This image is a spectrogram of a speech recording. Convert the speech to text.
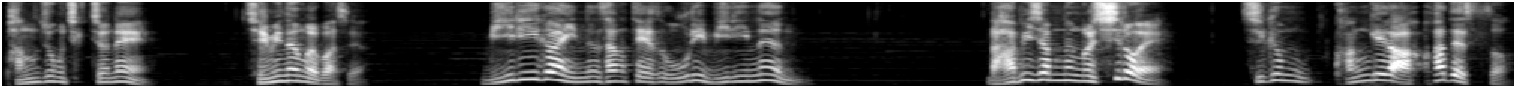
방송 직전에 재미난 걸 봤어요. 미리가 있는 상태에서 우리 미리는 나비 잡는 걸 싫어해. 지금 관계가 악화됐어.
